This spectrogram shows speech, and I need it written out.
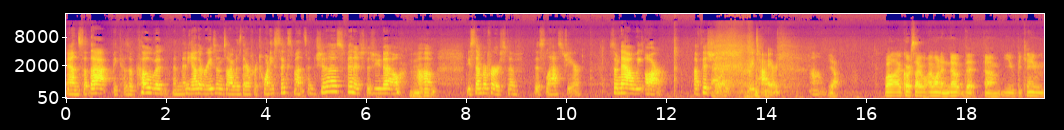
And so that, because of COVID and many other reasons, I was there for 26 months and just finished, as you know, um, December 1st of this last year. So now we are officially retired. Um, yeah. Well, of course, I, I want to note that um, you became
